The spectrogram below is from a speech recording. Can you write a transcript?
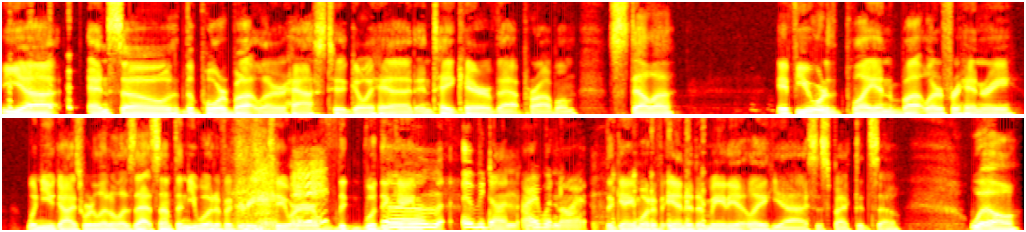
yeah, and so the poor butler has to go ahead and take care of that problem. Stella, if you were playing butler for Henry when you guys were little, is that something you would have agreed to, or the, would the game Um, it'd be done. I would not. the game would have ended immediately? Yeah, I suspected so. Well,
